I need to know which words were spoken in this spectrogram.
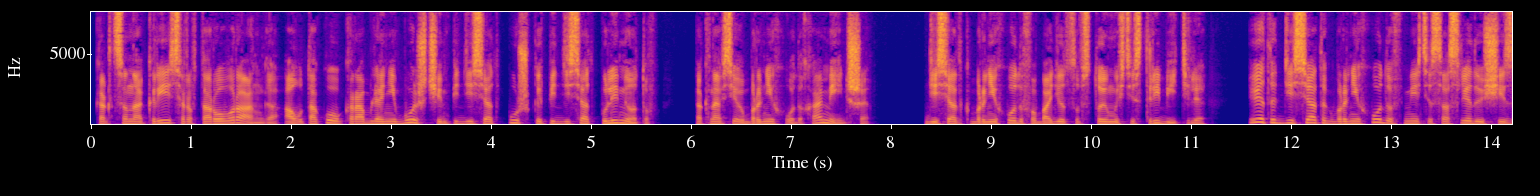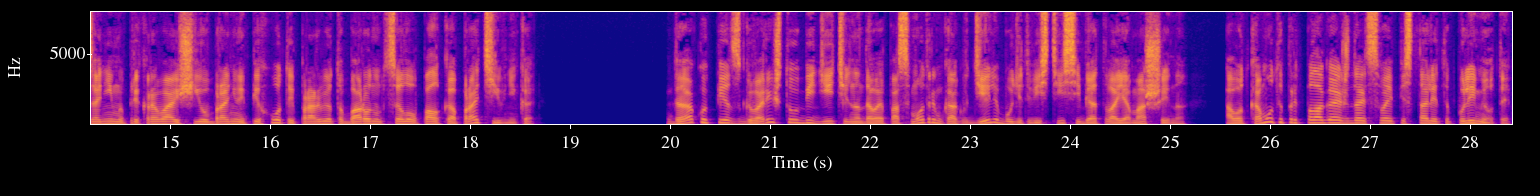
как цена крейсера второго ранга, а у такого корабля не больше, чем 50 пушек и 50 пулеметов, как на всех бронеходах, а меньше. Десятка бронеходов обойдется в стоимость истребителя, и этот десяток бронеходов вместе со следующей за ним и прикрывающей его броней пехотой прорвет оборону целого полка противника. Да, купец, говори, что убедительно, давай посмотрим, как в деле будет вести себя твоя машина. А вот кому ты предполагаешь дать свои пистолеты-пулеметы?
